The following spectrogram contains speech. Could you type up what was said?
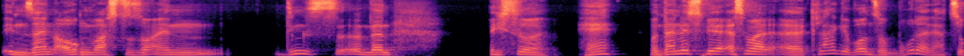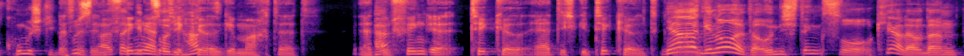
in seinen Augen warst du so ein Dings und dann ich so, hä? Und dann ist mir erstmal äh, klar geworden, so, Bruder, der hat so komisch er gegrüßt, den Alter, gibt so die Hand. gemacht hat. Er hat Hä? den Fingertickle, er hat dich getickelt. Ja, quasi. genau, Alter. Und ich denk so, okay, Alter. Und dann,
